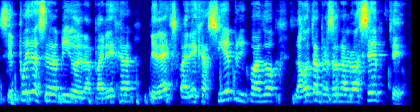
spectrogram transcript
Se puede hacer amigo de la pareja, de la expareja, siempre y cuando la otra persona lo acepte,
